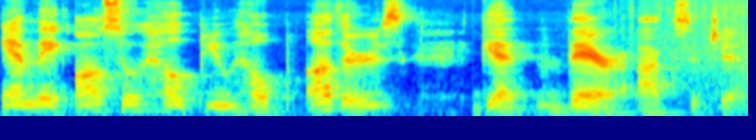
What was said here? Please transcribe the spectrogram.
and they also help you help others get their oxygen.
